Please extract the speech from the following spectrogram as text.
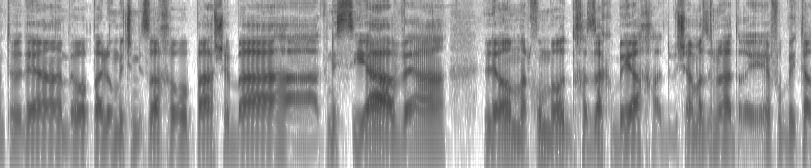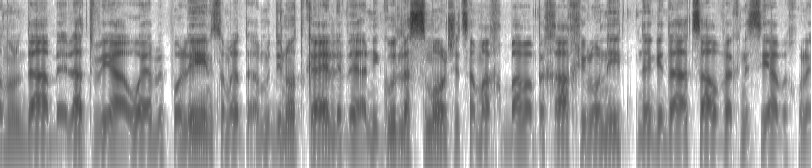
אתה יודע, באירופה הלאומית של מזרח אירופה, שבה הכנסייה וה... לאום הלכו מאוד חזק ביחד, ושם זה נולד. הרי איפה בית"ר נולדה? בלטביה, הוא היה בפולין, זאת אומרת, המדינות כאלה, והניגוד לשמאל שצמח במהפכה החילונית נגד הצאר והכנסייה וכולי.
